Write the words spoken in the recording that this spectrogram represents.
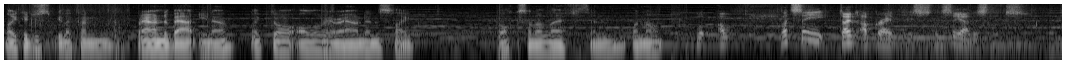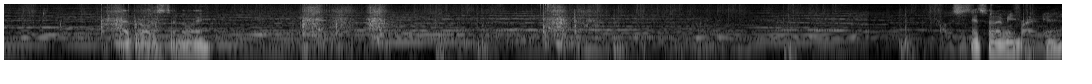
or you could just be like on roundabout, you know, like go all the way around and it's like box on the left and whatnot. Well, oh, let's see. Don't upgrade this. Let's see how this looks. I all the stone away. Oh, this is That's what I mean, Frame, yeah.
